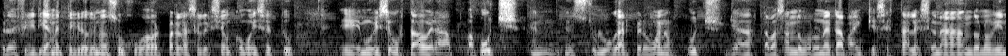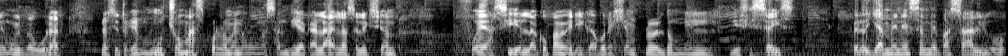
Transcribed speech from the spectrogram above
pero definitivamente creo que no es un jugador para la selección, como dices tú. Eh, me hubiese gustado ver a, Puch en, su lugar, pero bueno, Puch ya está pasando por una etapa en que se está lesionando, no viene muy regular, pero siento que mucho más, por lo menos una sandía calada en la selección. Fue así en la Copa América, por ejemplo, el 2016 pero ya en Menezes me pasa algo.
